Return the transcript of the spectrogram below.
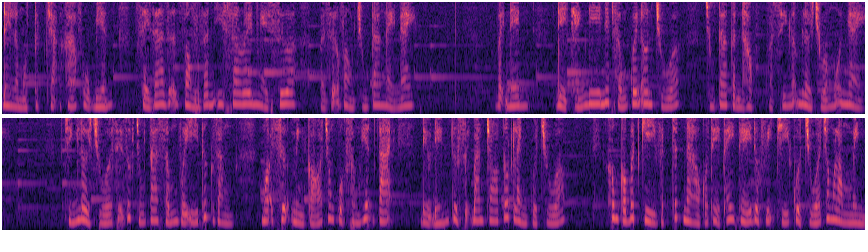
Đây là một thực trạng khá phổ biến xảy ra giữa vòng dân Israel ngày xưa và giữa vòng chúng ta ngày nay. Vậy nên, để tránh đi nếp sống quên ơn Chúa, chúng ta cần học và suy ngẫm lời Chúa mỗi ngày. Chính lời Chúa sẽ giúp chúng ta sống với ý thức rằng mọi sự mình có trong cuộc sống hiện tại đều đến từ sự ban cho tốt lành của Chúa. Không có bất kỳ vật chất nào có thể thay thế được vị trí của Chúa trong lòng mình.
